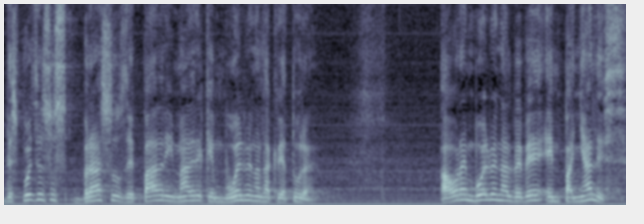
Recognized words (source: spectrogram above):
después de esos brazos de padre y madre que envuelven a la criatura, ahora envuelven al bebé en pañales.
